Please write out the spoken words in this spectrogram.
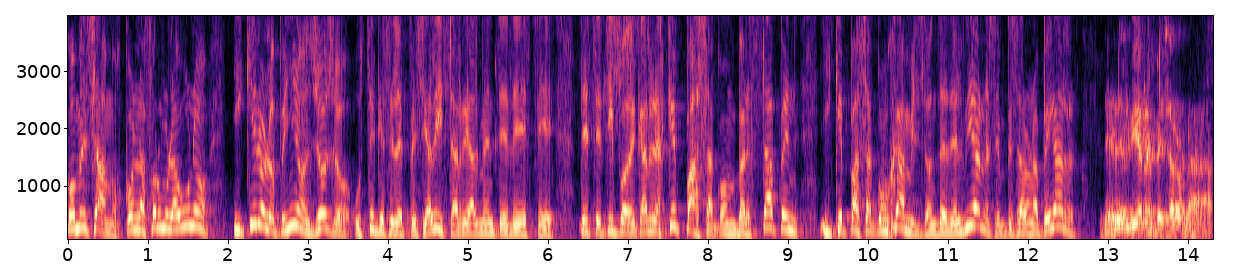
comenzamos con la Fórmula 1 y quiero la opinión, Yoyo, usted que es el especialista realmente de este, de este tipo de carreras. ¿Qué pasa con Verstappen y qué pasa con Hamilton? ¿Desde el viernes empezaron a pegar? Desde el viernes empezaron a,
